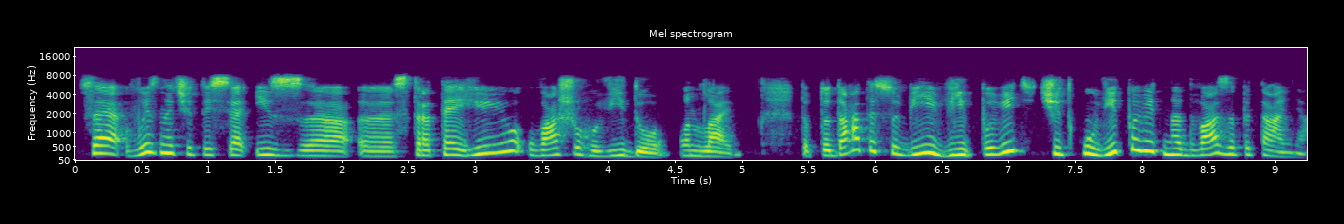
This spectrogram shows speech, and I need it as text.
це визначитися із е, стратегією вашого відео онлайн. Тобто дати собі відповідь, чітку відповідь на два запитання:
